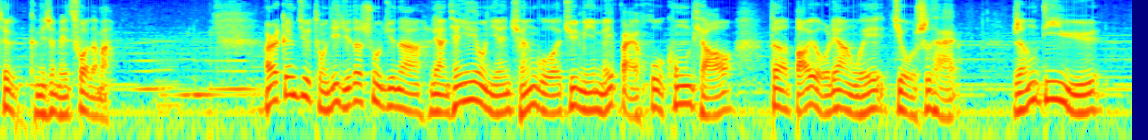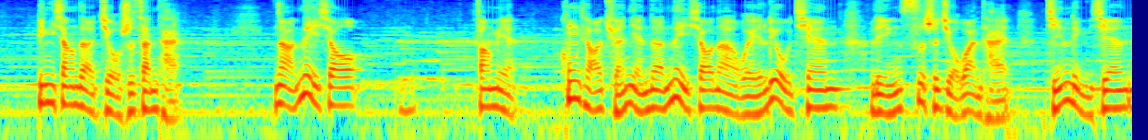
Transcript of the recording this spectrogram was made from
这个肯定是没错的嘛。而根据统计局的数据呢，两千一六年全国居民每百户空调的保有量为九十台，仍低于冰箱的九十三台。那内销方面，空调全年的内销呢为六千零四十九万台，仅领先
